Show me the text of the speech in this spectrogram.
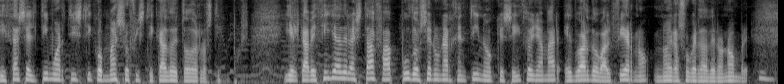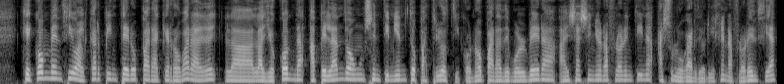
Quizás el timo artístico más sofisticado de todos los tiempos. Y el cabecilla de la estafa pudo ser un argentino que se hizo llamar Eduardo Valfierno, no era su verdadero nombre, que convenció al carpintero para que robara la, la Gioconda apelando a un sentimiento patriótico, ¿no? Para devolver a, a esa señora florentina a su lugar de origen, a Florencia,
